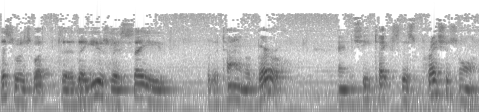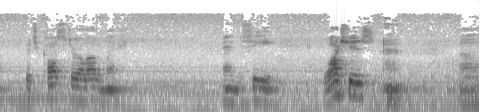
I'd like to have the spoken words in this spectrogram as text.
This was what uh, they usually saved for the time of burial. And she takes this precious ointment, which cost her a lot of money, and she washes, uh,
